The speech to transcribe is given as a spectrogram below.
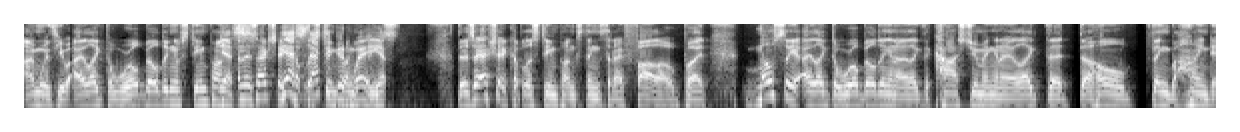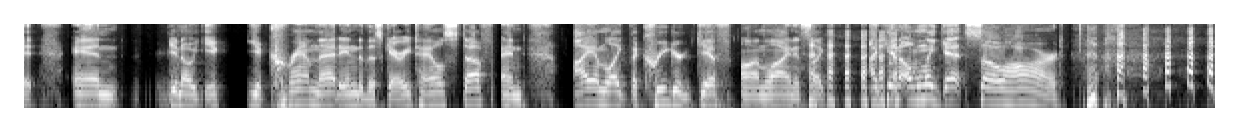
I'm with you. I like the world building of steampunk. Yes. and there's actually a Yes, couple that's a of good steampunk way, things. There's actually a couple of steampunks things that I follow, but mostly I like the world building and I like the costuming and I like the the whole thing behind it. And you know, you you cram that into the scary tales stuff and I am like the Krieger gif online. It's like I can only get so hard.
